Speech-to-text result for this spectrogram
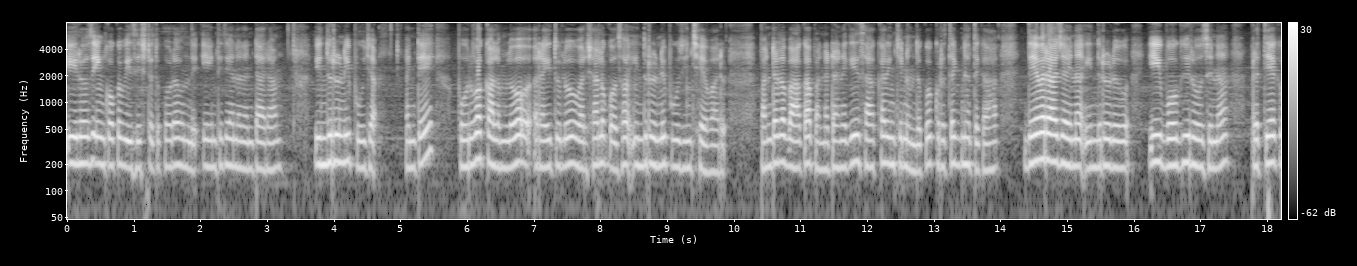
ఈరోజు ఇంకొక విశిష్టత కూడా ఉంది. ఏంటిది అని అంటారా? ఇంద్రుని పూజ. అంటే పూర్వకాలంలో రైతులు వర్షాల కోసం ఇంద్రుడిని పూజించేవారు. పంటలు బాగా పండటానికి సహకరించినందుకు కృతజ్ఞతగా దేవరాజు అయిన ఇంద్రుడు ఈ భోగి రోజున ప్రత్యేక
